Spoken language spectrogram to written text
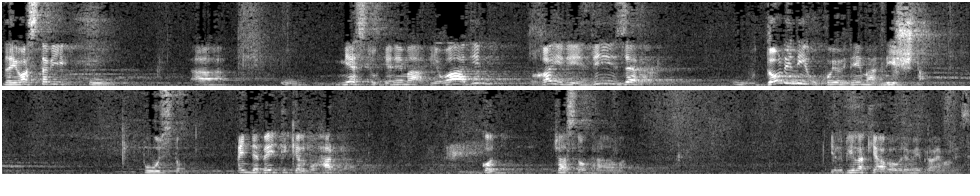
Da je ostavi u, a, u mjestu gdje nema biovadim, gajri vizer, u dolini u kojoj nema ništa. Pusto. Inde bejtikel muharra. Kod častnog hrama. Je li bila kjaba u vreme Ibrahima a.s.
